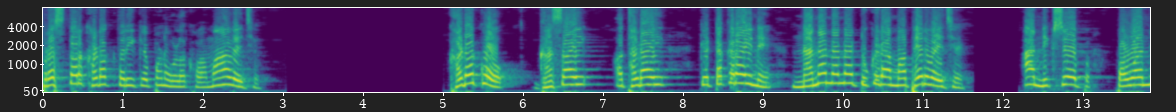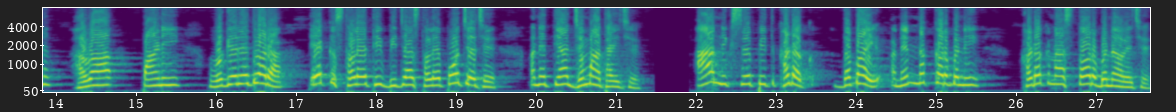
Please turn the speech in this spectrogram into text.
પ્રસ્તર ખડક તરીકે પણ ઓળખવામાં આવે છે. ખડકો ઘસાઈ, અથડાઈ કે ટકરાઈને નાના નાના ટુકડામાં ફેરવાય છે. આ નિક્ષેપ પવન, હવા, પાણી વગેરે દ્વારા એક સ્થળેથી બીજા સ્થળે પહોંચે છે અને ત્યાં જમા થાય છે. આ નિક્ષેપિત ખડક દબાઈ અને નક્કર બની ખડકના સ્તર બનાવે છે.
